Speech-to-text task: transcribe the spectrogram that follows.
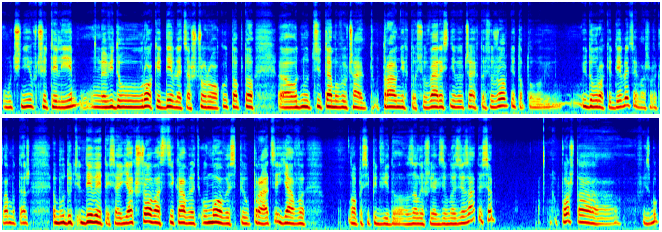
учні, вчителі. Відеоуроки дивляться щороку. Тобто е, одну цю тему вивчають у травні, хтось у вересні вивчає, хтось у жовтні. Тобто відеоуроки дивляться і вашу рекламу теж будуть дивитися. Якщо вас цікавлять умови співпраці, я в описі під відео залишу, як зі мною зв'язатися. Пошта, Фейсбук.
